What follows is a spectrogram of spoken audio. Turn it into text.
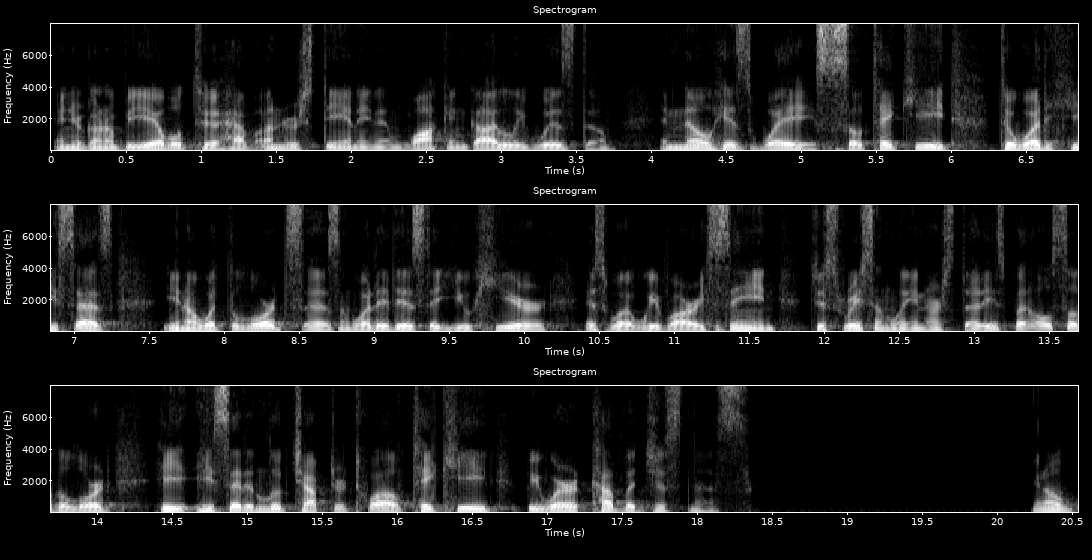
And you're going to be able to have understanding and walk in godly wisdom and know His ways. So take heed to what He says. You know, what the Lord says and what it is that you hear is what we've already seen just recently in our studies. But also, the Lord, He, he said in Luke chapter 12, take heed, beware covetousness. You know,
